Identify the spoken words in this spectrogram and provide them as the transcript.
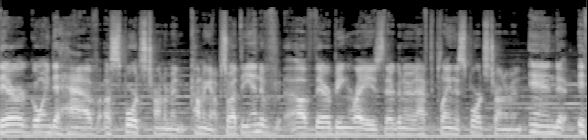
they're going to have a sports tournament coming up. So at the end of, of their being raised, they're going to have to play in the sports tournament. And if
